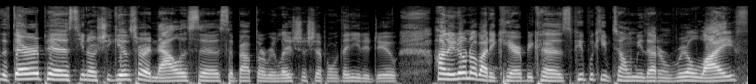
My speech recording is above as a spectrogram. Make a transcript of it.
the therapist, you know, she gives her analysis about their relationship and what they need to do. Honey, don't nobody care because people keep telling me that in real life,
